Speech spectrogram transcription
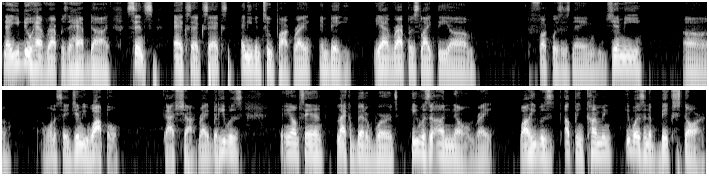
Now you do have rappers that have died since XXX and even Tupac, right? And Biggie. You have rappers like the um fuck was his name? Jimmy uh I want to say Jimmy Wopo. got shot, right? But he was, you know what I'm saying? Lack of better words, he was an unknown, right? While he was up and coming, he wasn't a big star.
